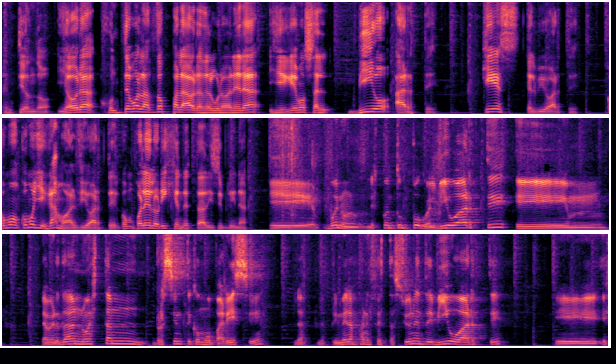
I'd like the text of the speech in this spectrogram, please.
Entiendo. Y ahora juntemos las dos palabras de alguna manera y lleguemos al bioarte. ¿Qué es el bioarte? ¿Cómo, cómo llegamos al bioarte? ¿Cómo, ¿Cuál es el origen de esta disciplina? Eh, bueno, les cuento un poco. El bioarte, eh, la verdad, no es tan reciente como parece. Las, primeras manifestaciones de bioarte eh,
